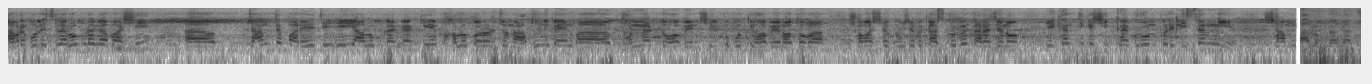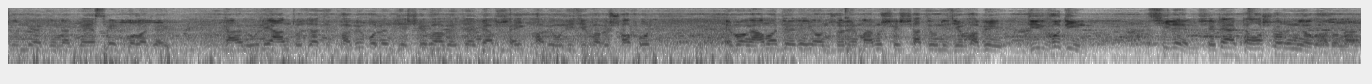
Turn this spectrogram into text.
আমরা বলেছিলাম আলমডাঙ্গাবাসী জানতে পারে যে এই আলমডাঙ্গাকে ভালো করার জন্য আধুনিকায়ন ধন্যাঢ্য হবেন, শিল্পপতি হবেন, অথবা সমাজসেবক হিসেবে কাজ করবেন, তারা যেন এখান থেকে শিক্ষা গ্রহণ করে লিসান নিয়ে সামনে আলমডাঙ্গার জন্য একজন একটা অ্যাসেট বলা যায়। কারণ উনি আন্তর্জাতিকভাবে বলেন যে সেভাবে যে ব্যবসায়িকভাবে উনি যেভাবে সফল, এবং আমাদের এই অঞ্চলের মানুষের সাথে উনি যেভাবে দীর্ঘদিন ছিলেন, সেটা একটা অস্মরণীয় ঘটনা।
